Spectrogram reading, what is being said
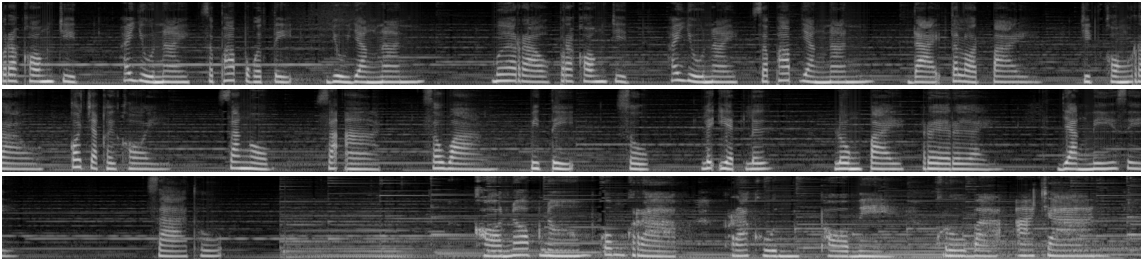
ประคองจิตให้อยู่ในสภาพปกติอยู่อย่างนั้น เมื่อเราประคองจิตให้อยู่ในสภาพอย่างนั้น ได้ตลอดไป จิตของเราก็จะค่อยๆ สงบ สะอาด สว่าง ปิติ สุข ละเอียดลึก ลงไปเรื่อยๆ อย่างนี้สิ สาธุ ขอนอบน้อมก้มกราบ พระคุณพ่อแม่ ครูบาอาจารย์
